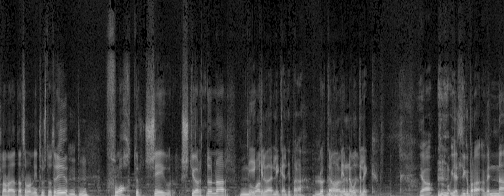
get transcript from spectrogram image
kláraði þetta allt saman á 93. Mhm. Flottur sigur stjörnunar Mikilvægur líka held ég bara Lukkan að vinna með. útileik Já, og ég held líka bara að vinna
